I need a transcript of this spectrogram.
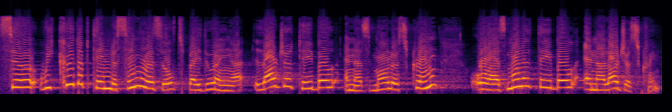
So we could obtain the same result by doing a larger table and a smaller screen, or a smaller table and a larger screen.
